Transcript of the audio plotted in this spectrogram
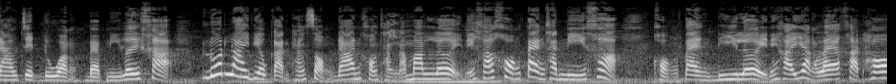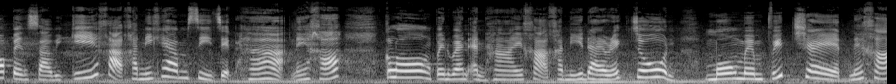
ดาวเจ็ดดวงแบบนี้เลยค่ะ ลวดลายเดียวกันทั้งสองด้านของถังน้ำมันเลยนะคะ ของแต่งคันนี้ค่ะ ของแต่งดีเลยนะคะ อย่างแรกค่ะ ท่อเป็นซาวิกี้ค่ะ คันนี้แคม 475 นะคะ กล้องเป็นแวนแอนไฮค่ะ คันนี้ Direct June มงเมมฟิตเชดนะคะ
